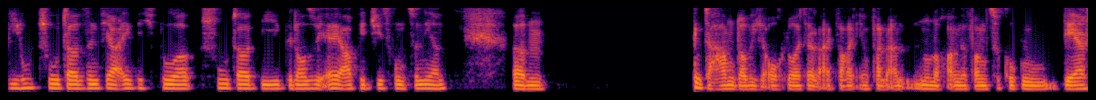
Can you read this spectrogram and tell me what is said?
Loot-Shooter sind ja eigentlich nur Shooter, die genauso wie ARPGs funktionieren. Ähm, da haben, glaube ich, auch Leute einfach irgendwann an, nur noch angefangen zu gucken, wer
